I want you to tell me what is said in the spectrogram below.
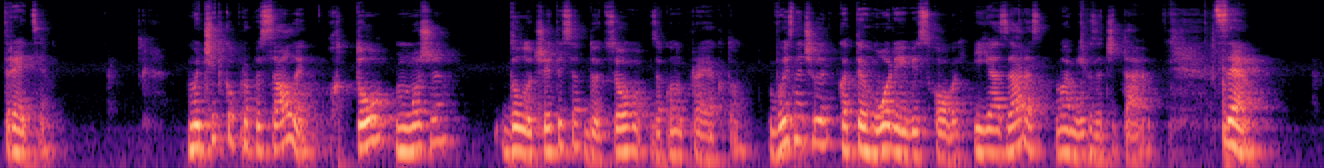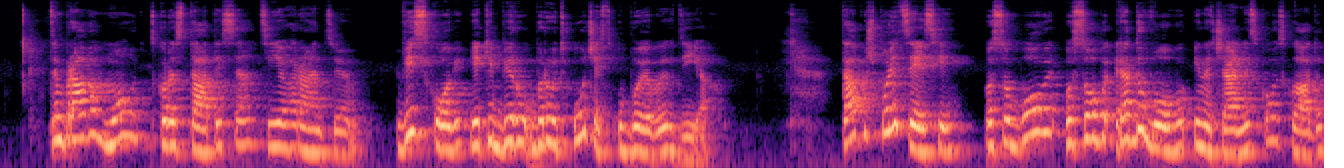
Третє. Ми чітко прописали, хто може долучитися до цього законопроекту. Визначили категорії військових, і я зараз вам їх зачитаю. Це цим правом можуть скористатися цією гарантією військові, які беру- беруть участь у бойових діях. Також поліцейські, особові, особи рядового і начальницького складу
